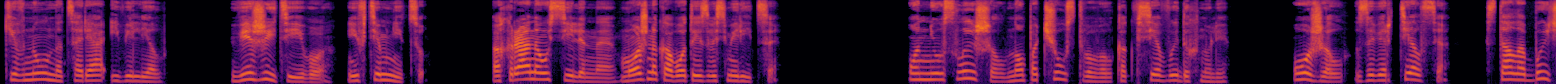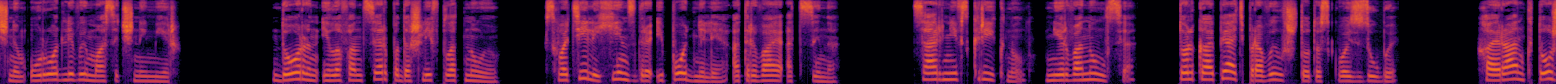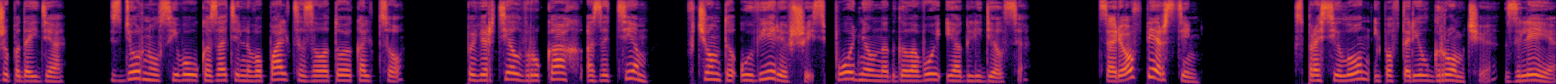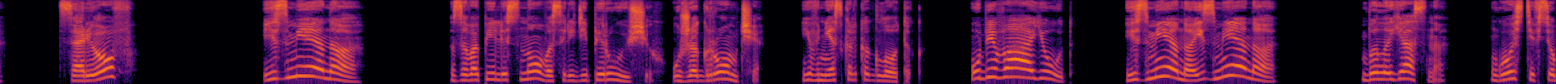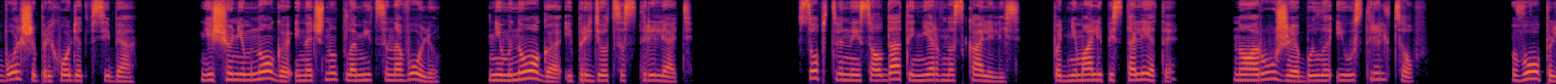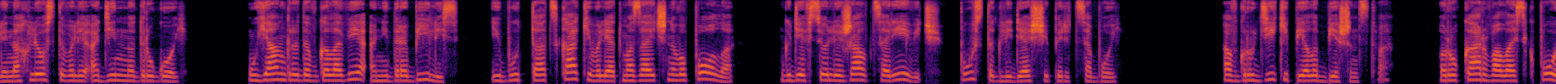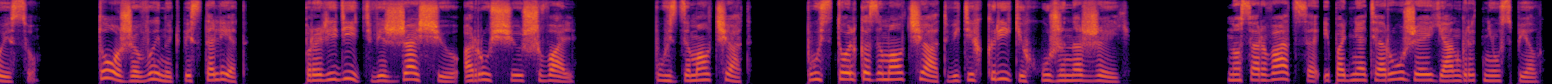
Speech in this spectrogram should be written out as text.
кивнул на царя и велел — Вяжите его и в темницу. Охрана усиленная, можно кого-то из восьмерицы». Он не услышал, но почувствовал, как все выдохнули. Ожил, завертелся, стал обычным уродливый масочный мир. Доран и Лафанцер подошли вплотную, схватили Хинздра и подняли, отрывая от сына. Царь не вскрикнул, не рванулся, только опять провыл что-то сквозь зубы. Хайранг, тоже подойдя, сдернул с его указательного пальца золотое кольцо, повертел в руках, а затем, в чем то уверившись, поднял над головой и огляделся. «Царёв перстень?» — спросил он и повторил громче, злее. «Царёв?» «Измена!» Завопили снова среди пирующих, уже громче и в несколько глоток. «Убивают! Измена! Измена!» Было ясно, Гости все больше приходят в себя. Еще немного и начнут ломиться на волю. Немного и придется стрелять. Собственные солдаты нервно скалились, поднимали пистолеты, но оружие было и у стрельцов. Вопли нахлестывали один на другой. У Янграда в голове они дробились и будто отскакивали от мозаичного пола, где все лежал царевич, пусто глядящий перед собой. А в груди кипело бешенство. Рука рвалась к поясу. Тоже вынуть пистолет, проредить визжащую, орущую шваль. Пусть замолчат. Пусть только замолчат, ведь их крики хуже ножей. Но сорваться и поднять оружие Янгрет не успел.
